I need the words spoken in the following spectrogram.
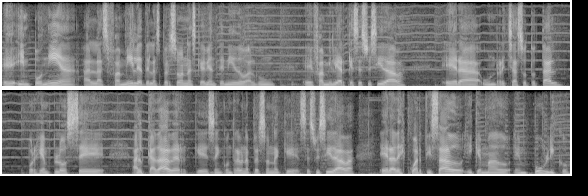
eh, imponía a las familias de las personas que habían tenido algún eh, familiar que se suicidaba era un rechazo total. Por ejemplo, se, al cadáver que se encontraba una persona que se suicidaba era descuartizado y quemado en público.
